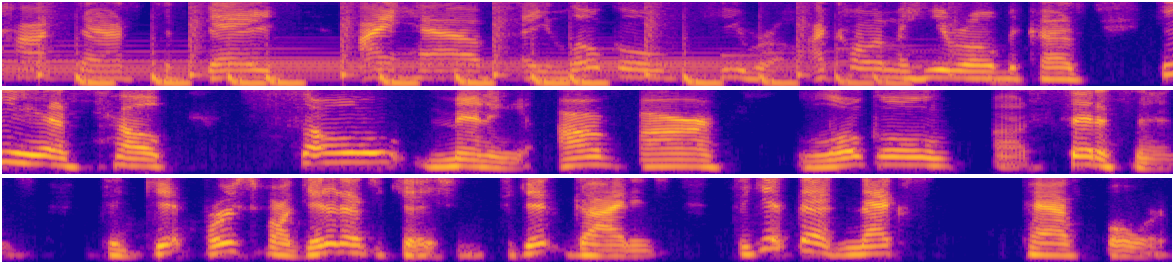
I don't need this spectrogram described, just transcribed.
podcast. Today, I have a local hero. I call him a hero because he has helped so many of our local uh, citizens to get, first of all, get an education, to get guidance, to get that next path forward.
